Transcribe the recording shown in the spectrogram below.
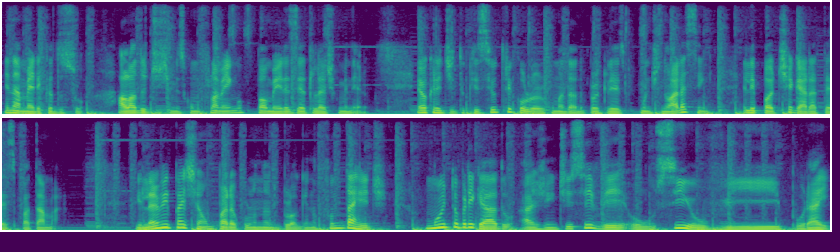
e na América do Sul, ao lado de times como Flamengo, Palmeiras e Atlético Mineiro. Eu acredito que se o tricolor comandado por Crespo continuar assim, ele pode chegar até esse patamar. Guilherme Paixão para a coluna do blog No Fundo da Rede. Muito obrigado, a gente se vê ou se ouve por aí.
